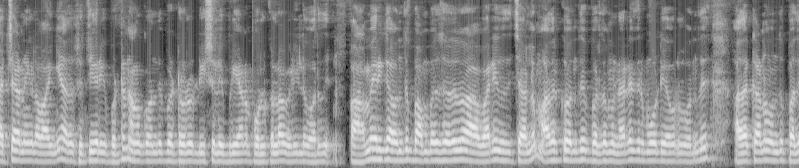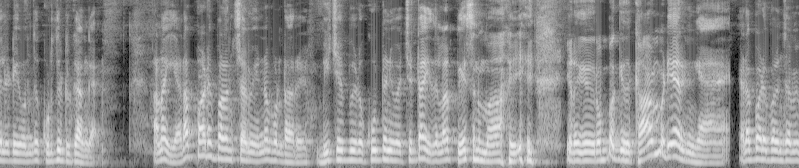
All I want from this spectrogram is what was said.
கச்சாணைகளை வாங்கி அதை சுத்திகரிக்கப்பட்டு நமக்கு வந்து பெட்ரோல் டீசல் இப்படியான பொருட்கள்லாம் வெளியில் வருது. இப்போ அமெரிக்கா வந்து இப்போ ஐம்பது சதவீதம் வரி விதித்தாலும் அதற்கு வந்து பிரதமர் நரேந்திர மோடி அவர்கள் வந்து அதற்கான வந்து பதிலடி வந்து கொடுத்துட்ருக்காங்க ஆனால் எடப்பாடி பழனிசாமி என்ன பண்ணுறாரு பிஜேபியோட கூட்டணி வச்சுட்டா இதெல்லாம் பேசணுமா? எனக்கு ரொம்ப இது காமெடியாக இருக்குங்க. எடப்பாடி பழனிசாமி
